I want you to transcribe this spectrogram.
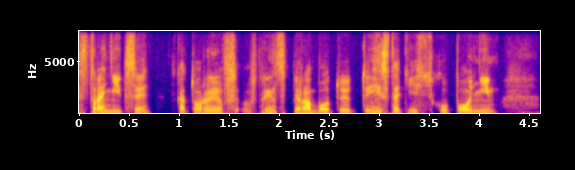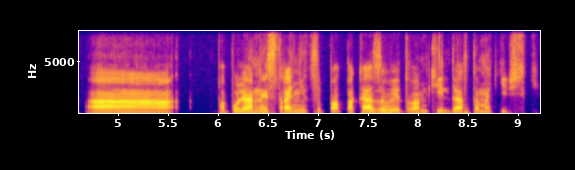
страницы, которые, в, принципе, работают, и статистику по ним. А, популярные страницы по показывает вам тильда автоматически.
